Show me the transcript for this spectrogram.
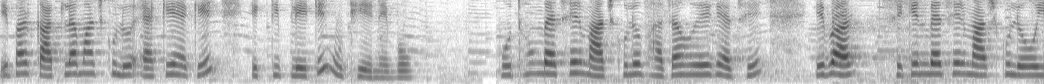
এবার কাতলা মাছগুলো একে একে একটি প্লেটে উঠিয়ে নেব। প্রথম ব্যাচের মাছগুলো ভাজা হয়ে গেছে। এবার সেকেন্ড ব্যাচের মাছগুলো ওই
